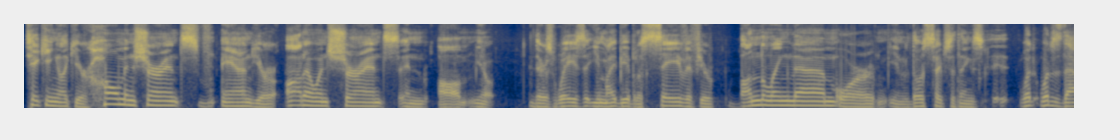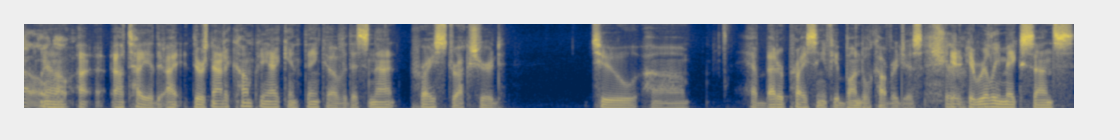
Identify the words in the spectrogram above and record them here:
taking like your home insurance and your auto insurance and um, you know there's ways that you might be able to save if you're bundling them or you know those types of things what what is that all Well, about I, I'll tell you, I, there's not a company I can think of that's not price structured to um, have better pricing if you bundle coverages. Sure. It, it really makes sense.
